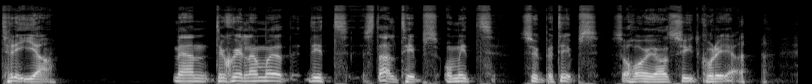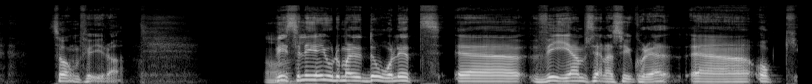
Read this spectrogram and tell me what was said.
trea. Men till skillnad med ditt stalltips och mitt supertips så har jag Sydkorea som fyra. Visserligen gjorde man ett dåligt eh, VM senast Sydkorea eh, och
